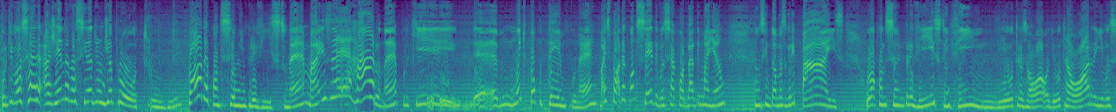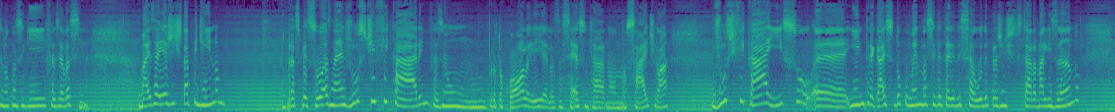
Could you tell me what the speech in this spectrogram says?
Porque você agenda a vacina de um dia para o outro. Uhum. Pode acontecer um imprevisto, né? Mas é raro, né? Porque é muito pouco tempo, né? Mas pode acontecer de você acordar de manhã com sintomas gripais, ou acontecer um imprevisto, enfim, de, outras, de outra ordem e você não conseguir fazer a vacina. Mas aí a gente está pedindo para as pessoas né, justificarem, fazer um, um, protocolo aí, elas acessam, tá no, no site lá, justificar isso é, e entregar esse documento na Secretaria de Saúde para a gente estar analisando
